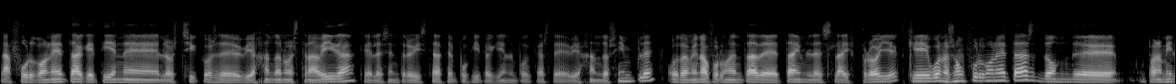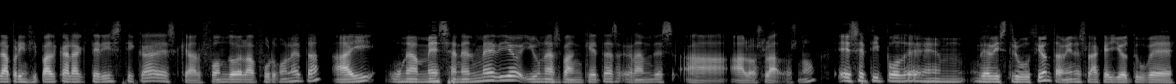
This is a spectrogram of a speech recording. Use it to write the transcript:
La furgoneta que tienen los chicos de Viajando Nuestra Vida, que les entrevisté hace poquito aquí en el podcast de Viajando Simple, o también la furgoneta de Timeless Life Project, que bueno, son furgonetas donde para mí la principal característica es que al fondo de la furgoneta hay una mesa en el medio y unas banquetas grandes a, los lados, ¿no? Ese tipo de, de distribución también es la que yo tuve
